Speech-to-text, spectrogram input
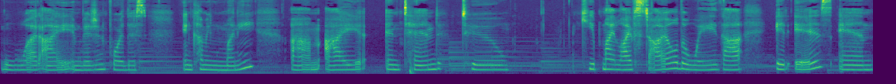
what I envision for this incoming money. Um, I intend to keep my lifestyle the way that it is and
